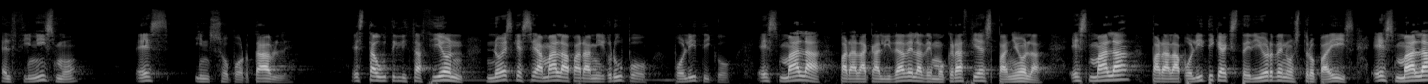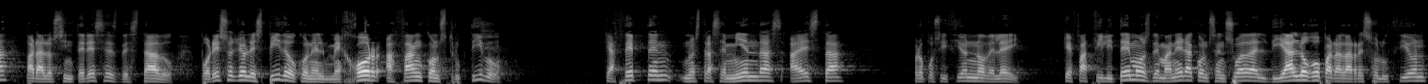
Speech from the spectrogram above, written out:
El cinismo es insoportable. Esta utilización no es que sea mala para mi grupo político, es mala para la calidad de la democracia española, es mala para la política exterior de nuestro país, es mala para los intereses de Estado. Por eso yo les pido, con el mejor afán constructivo, que acepten nuestras enmiendas a esta proposición no de ley, que facilitemos de manera consensuada el diálogo para la resolución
